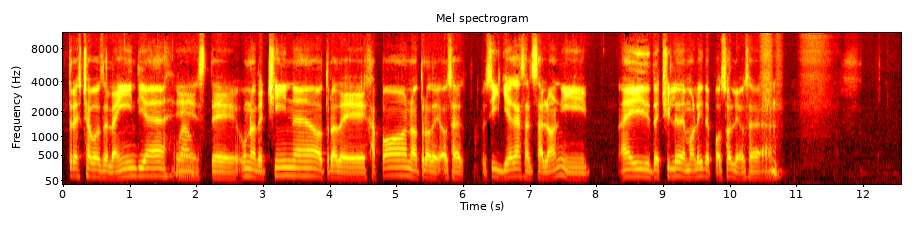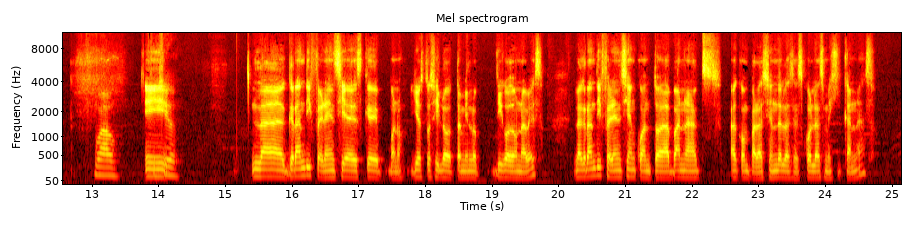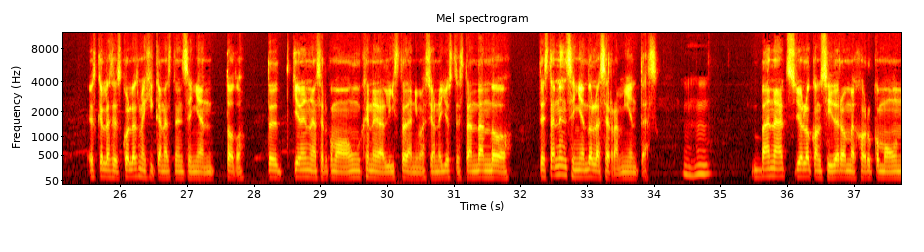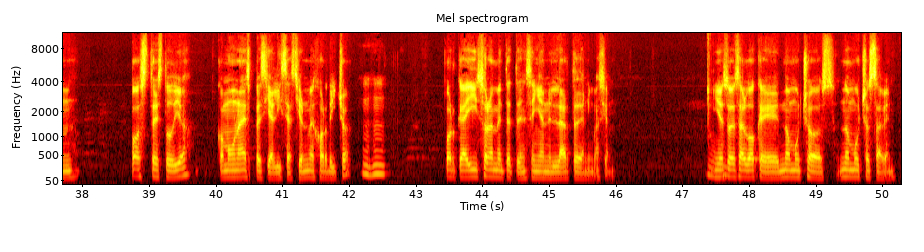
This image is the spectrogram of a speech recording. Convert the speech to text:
tres chavos de la India, este, uno de China, otro de Japón, otro de, o sea, pues sí, llegas al salón y hay de chile, de mole y de pozole, o sea. wow. Y la gran diferencia es que, bueno, y esto sí lo también lo digo de una vez. La gran diferencia en cuanto a Van Arts a comparación de las escuelas mexicanas es que las escuelas mexicanas te enseñan todo. Te quieren hacer como un generalista de animación. Ellos te están dando, te están enseñando las herramientas. Van Arts yo lo considero mejor como un post estudio, como una especialización, mejor dicho, porque ahí solamente te enseñan el arte de animación. Y eso es algo que no muchos, no muchos saben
